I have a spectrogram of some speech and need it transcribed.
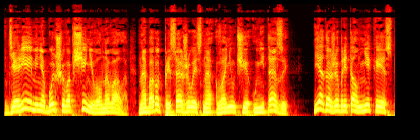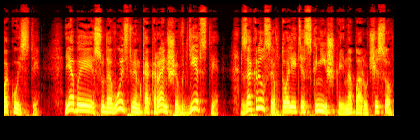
Диарея меня больше вообще не волновала. Наоборот, присаживаясь на вонючие унитазы, я даже обретал некое спокойствие. Я бы с удовольствием, как раньше в детстве, закрылся в туалете с книжкой на пару часов.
